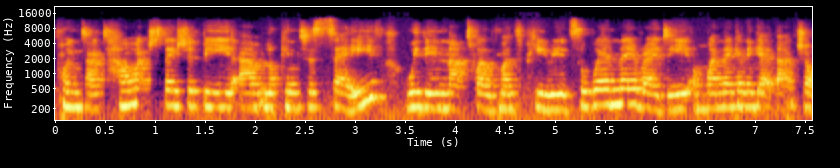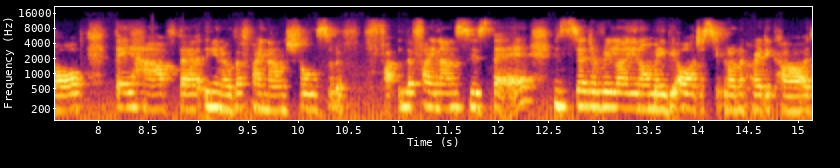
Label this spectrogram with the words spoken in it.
point out how much they should be um, looking to save within that 12 month period. So, when they're ready and when they're going to get that job, they have the, you know, the financial sort of fi- the finances there instead of relying on maybe, oh, I'll just stick it on a credit card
